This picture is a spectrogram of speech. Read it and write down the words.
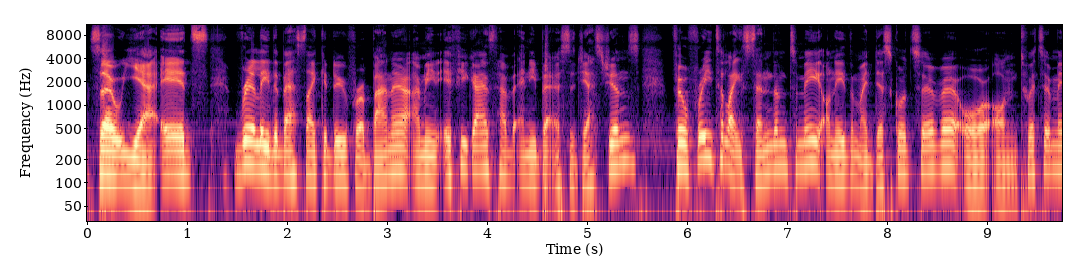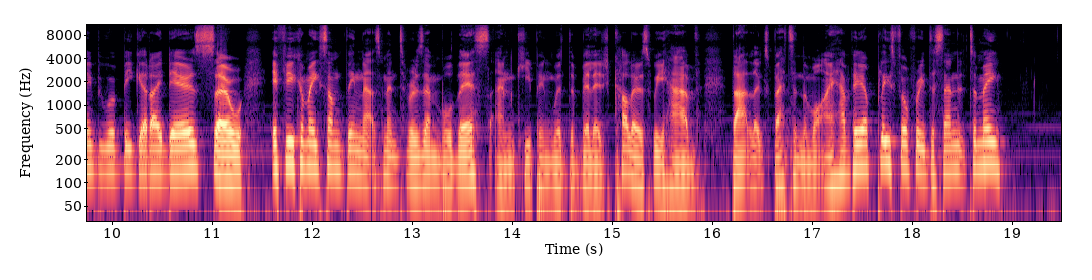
So yeah, it's really the best I could do for a banner. I mean, if you guys have any better suggestions, feel free to like send them to me on either my Discord server or on Twitter maybe would be good ideas. So if you can make something that's meant to resemble this and keeping with the village colors we have that looks better than what I have here, please feel free to send it to me.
